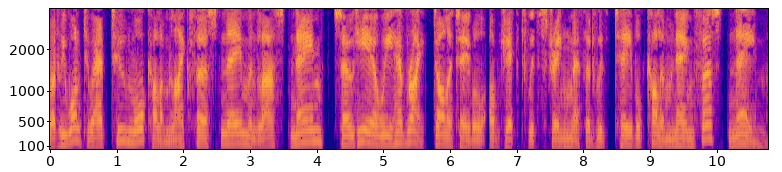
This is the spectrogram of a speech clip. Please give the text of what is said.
but we want to add two more column like first name and last name, so here we have write dollar $table object with string method with table column name first name.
